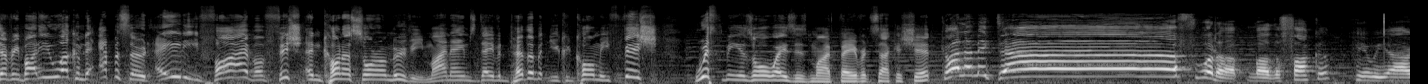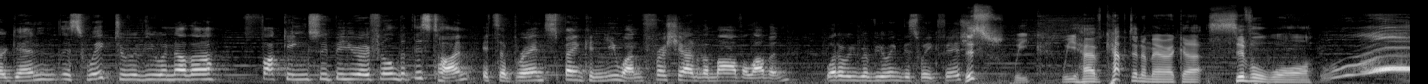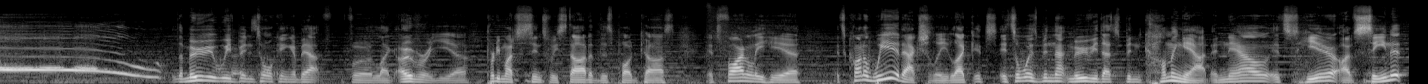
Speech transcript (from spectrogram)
What everybody? Welcome to episode 85 of Fish and Connoisseur Movie. My name's David Pether, but you could call me Fish. With me, as always, is my favorite sack of shit. Connor McDuff! What up, motherfucker? Here we are again this week to review another fucking superhero film, but this time it's a brand spanking new one, fresh out of the Marvel oven. What are we reviewing this week, Fish? This week, we have Captain America Civil War, Woo! The movie we've been talking about for like over a year, pretty much since we started this podcast. It's finally here. It's kind of weird, actually. Like it's it's always been that movie that's been coming out, and now it's here. I've seen it.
